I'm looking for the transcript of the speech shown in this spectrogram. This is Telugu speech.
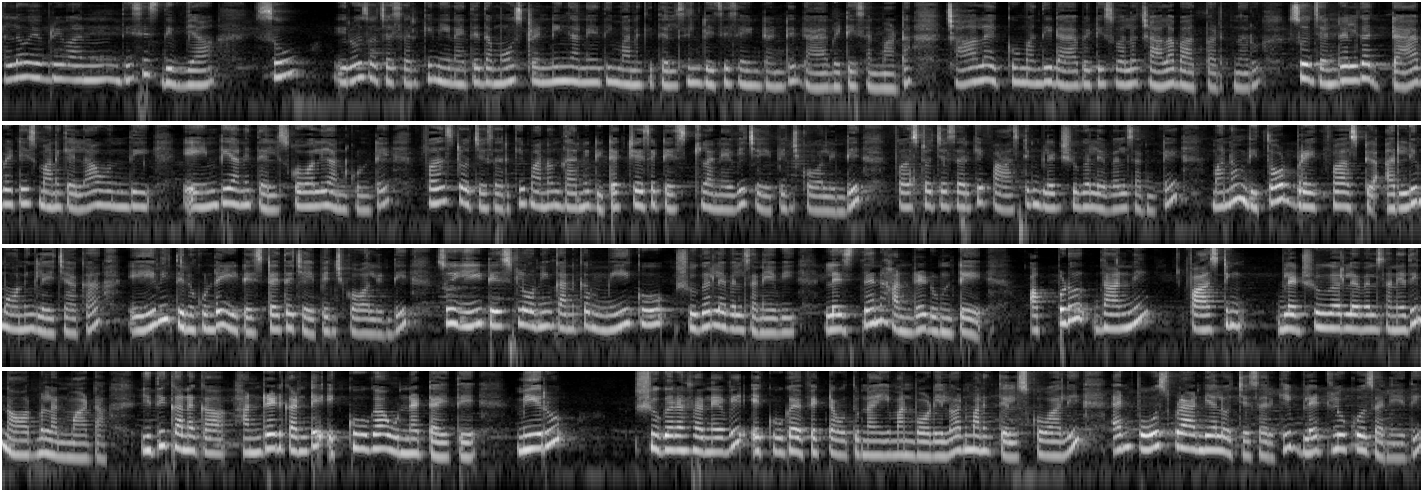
Hello everyone, this is Divya. So, ఈరోజు వచ్చేసరికి నేనైతే ద మోస్ట్ ట్రెండింగ్ అనేది మనకి తెలిసిన డిసీజ్ ఏంటంటే డయాబెటీస్ అనమాట చాలా ఎక్కువ మంది డయాబెటీస్ వల్ల చాలా బాధపడుతున్నారు. సో జనరల్గా డయాబెటీస్ మనకి ఎలా ఉంది ఏంటి అని తెలుసుకోవాలి అనుకుంటే ఫస్ట్ వచ్చేసరికి మనం దాన్ని డిటెక్ట్ చేసే టెస్ట్లు అనేవి చేయించుకోవాలండి. ఫస్ట్ వచ్చేసరికి ఫాస్టింగ్ బ్లడ్ షుగర్ లెవెల్స్ అంటే మనం వితౌట్ బ్రేక్ఫాస్ట్ అర్లీ మార్నింగ్ లేచాక ఏమీ తినకుండా ఈ టెస్ట్ అయితే చేయించుకోవాలండి. సో ఈ టెస్ట్లోని కనుక మీకు షుగర్ లెవెల్స్ అనేవి లెస్ దెన్ హండ్రెడ్ ఉంటే అప్పుడు దాన్ని ఫాస్టింగ్ బ్లడ్ షుగర్ లెవెల్స్ అనేది నార్మల్ అన్నమాట. ఇది కనుక హండ్రెడ్ కంటే ఎక్కువగా ఉన్నట్టయితే మీరు షుగర్స్ అనేవి ఎక్కువగా ఎఫెక్ట్ అవుతున్నాయి మన బాడీలో అని మనకు తెలుసుకోవాలి. అండ్ పోస్ట్ ప్రాండియల్ వచ్చేసరికి బ్లడ్ గ్లూకోజ్ అనేది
